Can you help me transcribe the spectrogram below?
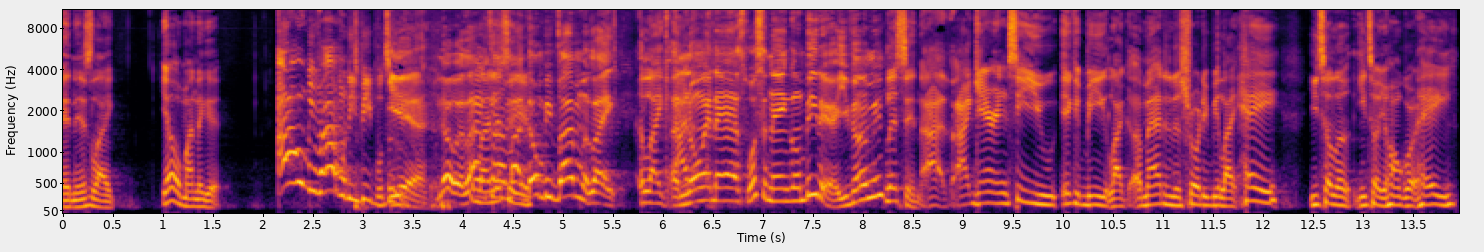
And it's like, yo, my nigga, I don't be vibing with these people too. Yeah, no. A lot Like, of times I don't be vibing with like Like, I- annoying ass. What's the name gonna be there? You feel me? Listen, I, I guarantee you, it could be like imagine the shorty be like, "Hey," you tell her, you tell your homegirl, "Hey,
